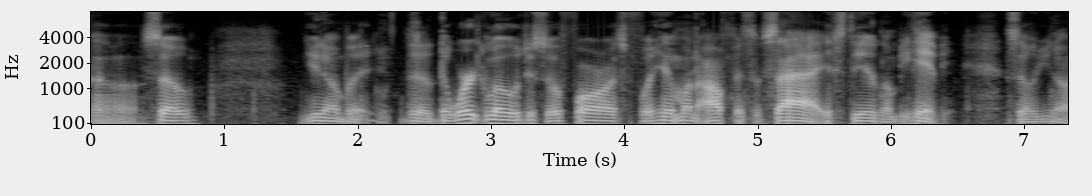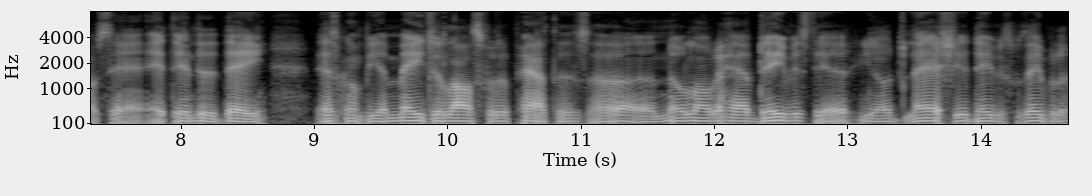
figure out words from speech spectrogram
Uh, so you know, but the the workload just so far for him on the offensive side is still gonna be heavy. So you know what I'm saying. At the end of the day, that's going to be a major loss for the Panthers. Uh, no longer have Davis there. You know, last year Davis was able to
